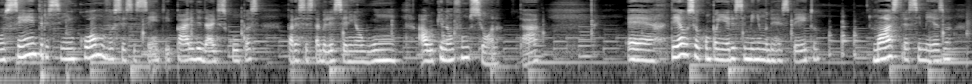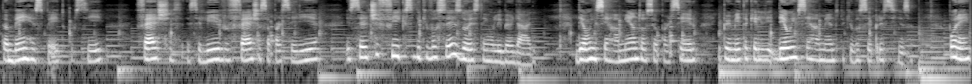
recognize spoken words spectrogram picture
concentre-se em como você se sente e pare de dar desculpas para se estabelecer em algum algo que não funciona, tá? É, dê ao seu companheiro esse mínimo de respeito, mostre a si mesma também respeito por si Feche esse livro, feche essa parceria e certifique-se de que vocês dois tenham liberdade. Dê um encerramento ao seu parceiro e permita que ele dê o encerramento do que você precisa. Porém,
